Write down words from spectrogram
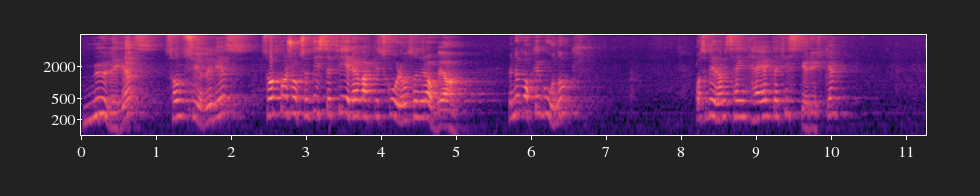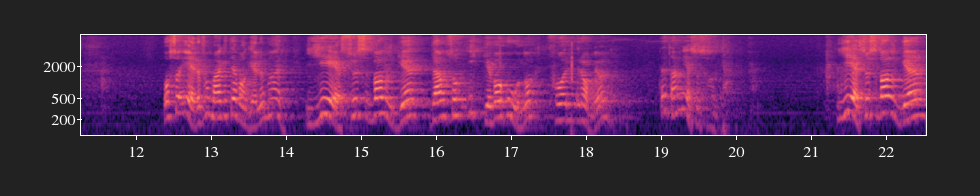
Muligens, sannsynligvis, så hadde kanskje også disse fire vært i skole hos en rabbier. Men de var ikke gode nok. Og så blir de sendt hjem til fiskeryrket. Og så er det for meg et evangelium her. Jesus velger dem som ikke var gode nok for rabbiene. Det er dem Jesus velger. Jesus velger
